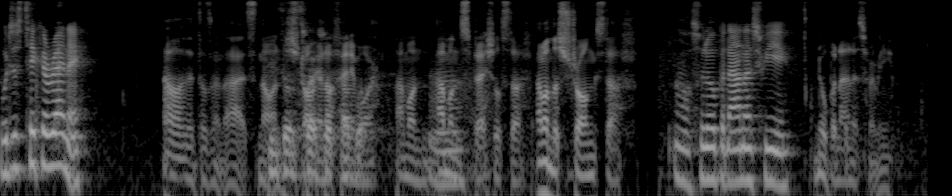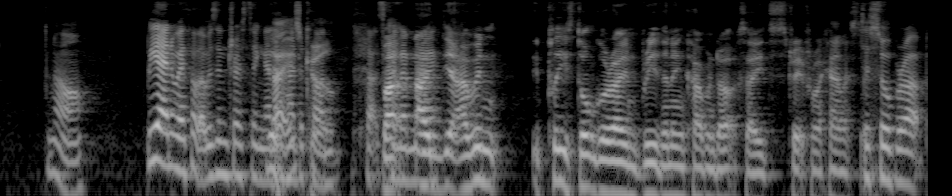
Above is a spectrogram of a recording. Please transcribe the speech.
We'll just take a Rennie. Oh, that doesn't. That's not He's strong enough tablets. anymore. I'm on. I'm on ah. special stuff. I'm on the strong stuff. Oh, so no bananas for you. No bananas for me. Oh. But yeah, anyway, I thought that was interesting and Yeah, I had a fun. cool. That's But kind of my I, yeah, I wouldn't. Please don't go around breathing in carbon dioxide straight from a canister. to sober up.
